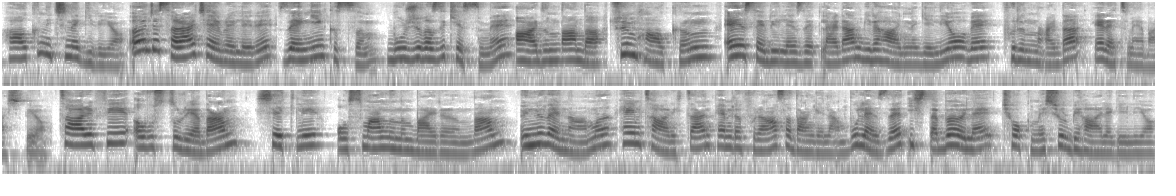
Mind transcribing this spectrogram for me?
halkın içine giriyor. Önce saray çevreleri zengin kısım, burjuvazi kesimi ardından da tüm halkın en sevdiği lezzetlerden biri haline geliyor ve fırınlarda yer etmeye başlıyor. Tarifi Avusturya'dan, şekli Osmanlı'nın bayrağından, ünlü ve namı hem tarihten hem de Fransa'dan gelen bu lezzet işte böyle çok meşhur bir hale geliyor.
